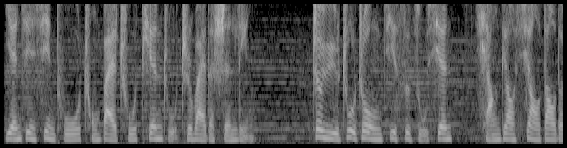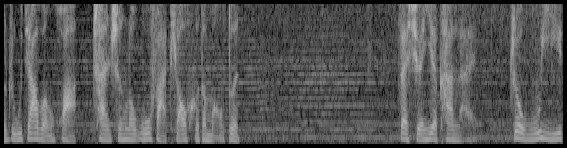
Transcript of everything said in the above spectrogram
严禁信徒崇拜除天主之外的神灵，这与注重祭祀祖先。强调孝道的儒家文化产生了无法调和的矛盾。在玄烨看来，这无疑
